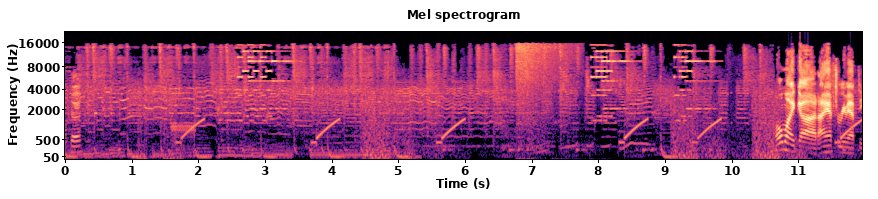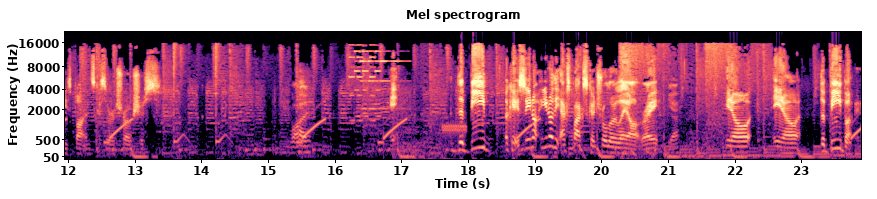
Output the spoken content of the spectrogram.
Okay. Oh my god, I have to remap these buttons because they're atrocious. Why? The B. Okay, so you know you know the Xbox controller layout, right? Yeah. You know, you know the B button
